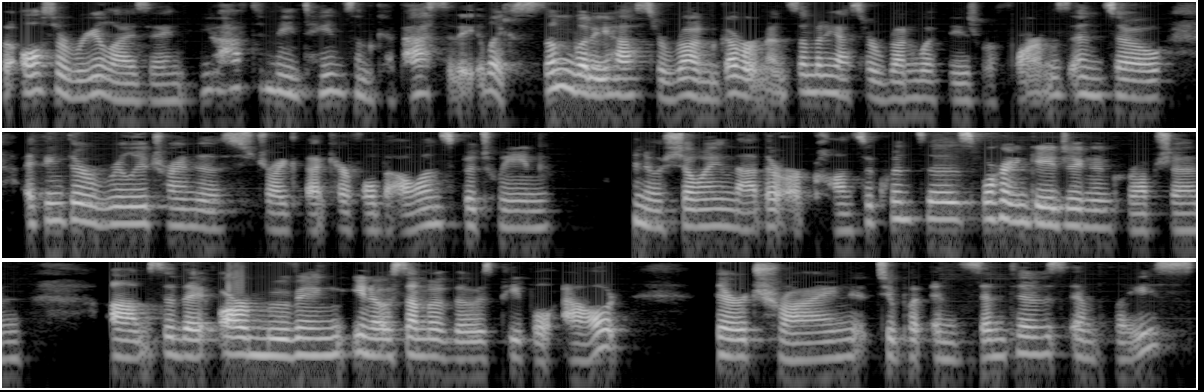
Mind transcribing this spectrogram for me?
but also realizing you have to maintain some capacity. Like somebody has to run government, somebody has to run with these reforms. And so I think they're really trying to strike that careful balance between, you know, showing that there are consequences for engaging in corruption. Um, so they are moving, you know, some of those people out. They're trying to put incentives in place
